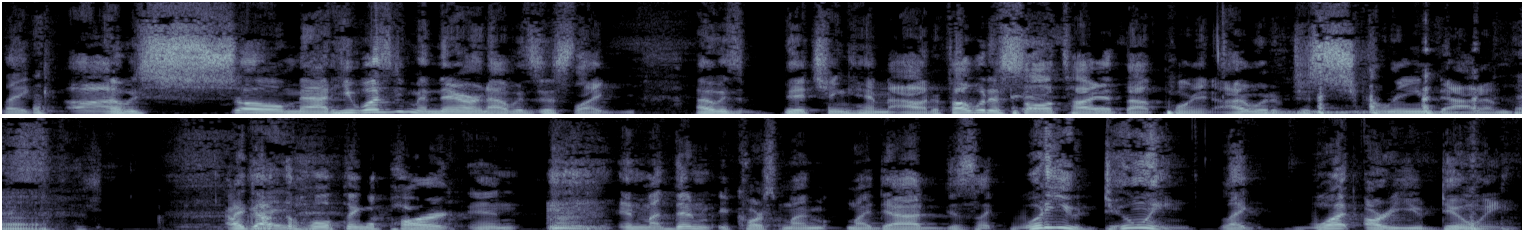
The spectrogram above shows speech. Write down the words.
Like, oh, I was so mad. He wasn't even there, and I was just like, I was bitching him out. If I would have saw Ty at that point, I would have just screamed at him. Uh, I got I- the whole thing apart, and and my then of course my my dad is like, "What are you doing? Like, what are you doing?"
